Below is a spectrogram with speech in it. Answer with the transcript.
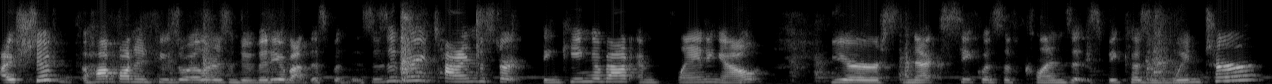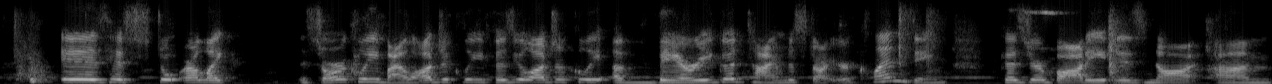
I should hop on Infused Oilers and do a video about this, but this is a great time to start thinking about and planning out your next sequence of cleanses because winter is histo- or like historically, biologically, physiologically a very good time to start your cleansing because your body is not um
